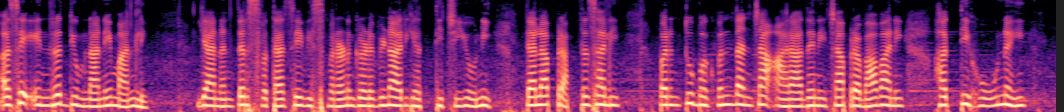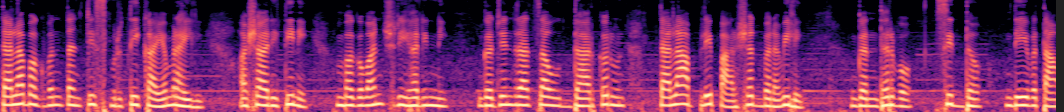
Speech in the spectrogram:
असे इंद्रद्युम्नाने मानले. यानंतर स्वतःचे विस्मरण घडविणारी हत्तीची योनी त्याला प्राप्त झाली. परंतु भगवंतांच्या आराधनेच्या प्रभावाने हत्ती होऊनही त्याला भगवंतांची स्मृती कायम राहिली. अशा रीतीने भगवान श्रीहरींनी गजेंद्राचा उद्धार करून त्याला आपले पार्षद बनविले. गंधर्व सिद्ध देवता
